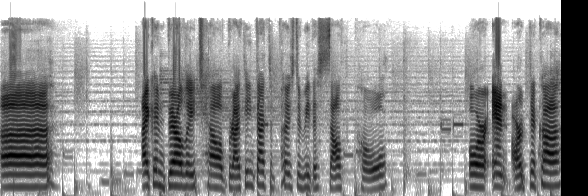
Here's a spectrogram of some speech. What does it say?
Uh... I can barely tell, but I think that's supposed to be the South Pole. Or Antarctica.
